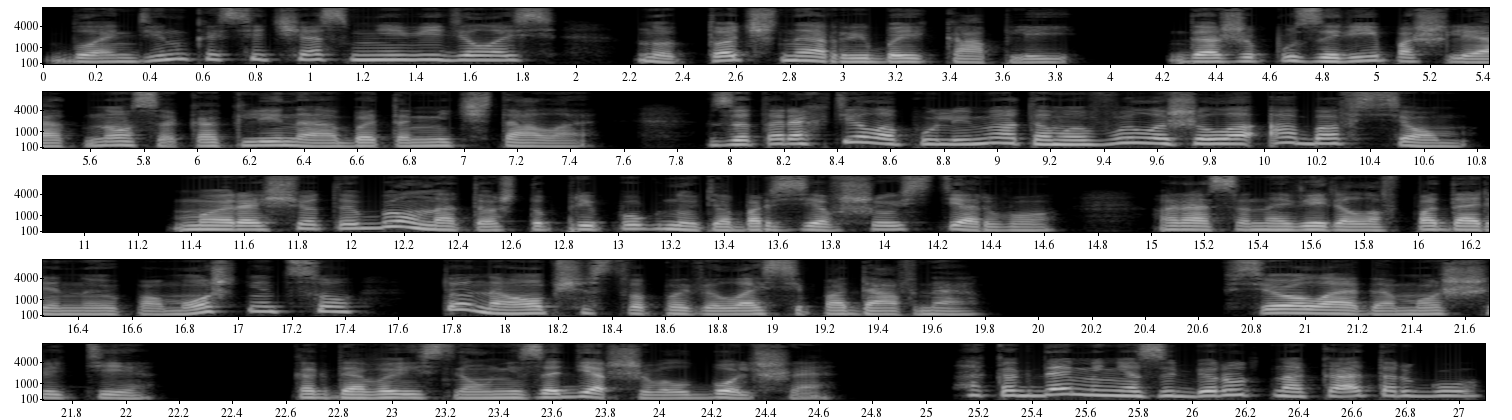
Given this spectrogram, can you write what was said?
Блондинка сейчас мне виделась, но точно рыбой каплей. Даже пузыри пошли от носа, как Лина об этом мечтала затарахтела пулеметом и выложила обо всем. Мой расчет и был на то, чтобы припугнуть оборзевшую стерву. Раз она верила в подаренную помощницу, то на общество повелась и подавно. «Все, Лада, можешь идти». Когда выяснил, не задерживал больше. «А когда меня заберут на каторгу?»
